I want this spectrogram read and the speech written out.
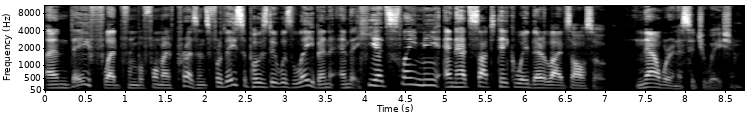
and they fled from before my presence, for they supposed it was Laban, and that he had slain me and had sought to take away their lives also. Now we're in a situation.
